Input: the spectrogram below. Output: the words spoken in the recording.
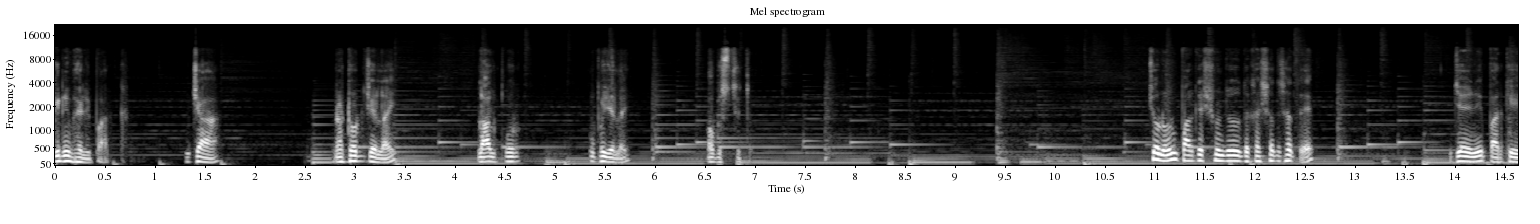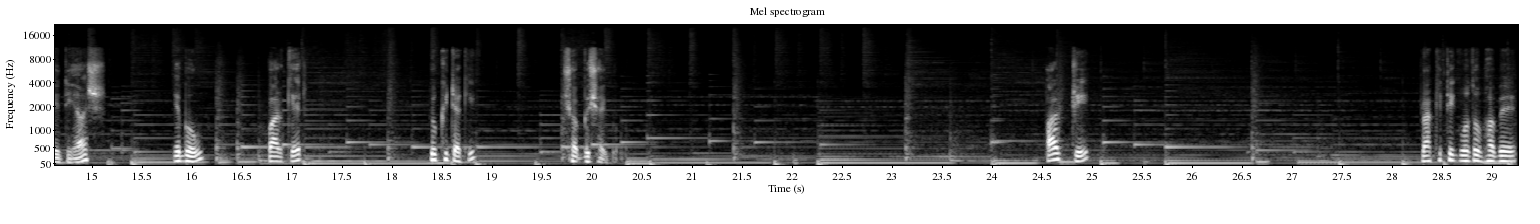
গ্রিন ভ্যালি পার্ক, যা নাটোর জেলায় লালপুর উপজেলায় অবস্থিত। চলুন পার্কের সৌন্দর্য দেখার সাথে সাথে জেনে নিই পার্কের ইতিহাস এবং পার্কের টুকিটাকি সব বিষয়গুলো। পার্কটি প্রাকৃতিকগতভাবে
